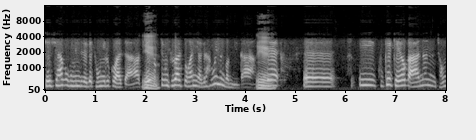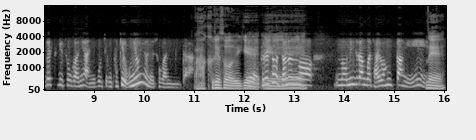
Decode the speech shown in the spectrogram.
제시하고 국민들에게 동의를 구하자. 계속 예. 지금 두 달 동안 이야기를 하고 있는 겁니다. 예. 근데 에, 이 국회 개혁안은 정개특위 소관이 아니고 지금 국회 운영위원회 소관입니다. 아, 그래서 이게 예, 그래서 예. 저는 뭐, 뭐 민주당과 자유한국당이 네.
